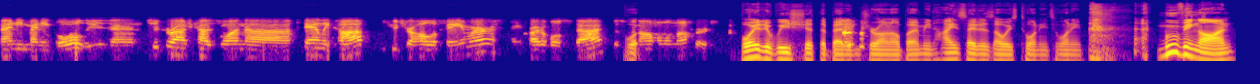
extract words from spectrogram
many, many goalies, and Tuukka Rask has won uh, Stanley Cup, future Hall of Famer, incredible stats, just phenomenal numbers. Boy, did we shit the bed in Toronto, but I mean, hindsight is always 2020. Moving on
